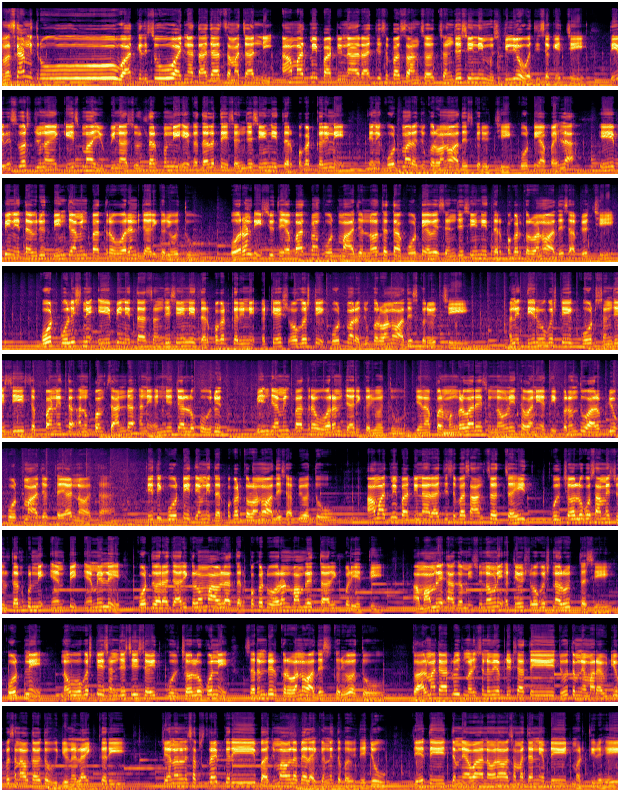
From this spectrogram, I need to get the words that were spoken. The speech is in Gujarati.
નમસ્કાર મિત્રો. વાત કરીશું આજના તાજા સમાચારની. આમ આદમી પાર્ટીના રાજ્યસભા સાંસદ સંજયસિંહની મુશ્કેલીઓ વધી શકે છે. ત્રેવીસ વર્ષ જૂના એક કેસમાં યુપીના સુલતાનપુરની એક અદાલતે સંજયસિંહની ધરપકડ કરીને તેને કોર્ટમાં રજૂ કરવાનો આદેશ કર્યો છે. કોર્ટે આ પહેલા એએપી નેતા વિરુદ્ધ બિનજામીનપાત્ર વોરંટ જારી કર્યું હતું. વોરંટ ઇસ્યુ થયા બાદ પણ કોર્ટમાં હાજર ન થતાં કોર્ટે હવે સંજયસિંહની ધરપકડ કરવાનો આદેશ આપ્યો છે. કોર્ટ પોલીસને એએપી નેતા સંજયસિંહની ધરપકડ કરીને અઠ્યાવીસ ઓગસ્ટે કોર્ટમાં રજૂ કરવાનો આદેશ કર્યો છે. અને તેર ઓગસ્ટે કોર્ટ સંજયસિંહ સપા નેતા અનુપમ સાંડા અને અન્ય ચાર લોકો વિરુદ્ધ બિનજામીનપાત્ર વોરંટ જારી કર્યું હતું, જેના પર મંગળવારે સુનાવણી થવાની હતી, પરંતુ આરોપીઓ કોર્ટમાં હાજર થયા ન હતા. તેથી કોર્ટે તેમની ધરપકડ કરવાનો આદેશ આપ્યો હતો. આમ આદમી પાર્ટીના રાજ્યસભા સાંસદ સહિત કુલ છ લોકો સામે સુલતાનપુરની એમપી એમએલએ કોર્ટ દ્વારા જારી કરવામાં આવેલા ધરપકડ વોરંટ મામલે તારીખ પડી હતી. આ મામલે આગામી સુનાવણી અઠ્યાવીસ ઓગસ્ટના રોજ થશે. કોર્ટને નવ ઓગસ્ટે સંજયસિંહ સહિત કુલ છ લોકોને સરેન્ડર કરવાનો આદેશ કર્યો હતો. તો હાલ માટે આટલું જ. મળીશું નવી અપડેટ સાથે. જો તમને અમારા વીડિયો પસંદ આવતા હોય તો વિડીયોને લાઇક કરી, ચેનલને સબસ્ક્રાઇબ કરી, બાજુમાં આવેલા બે લાઇકનને દબાવી દેજો. જેથી તમને આવા નવા નવા સમાચારની અપડેટ મળતી રહે.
